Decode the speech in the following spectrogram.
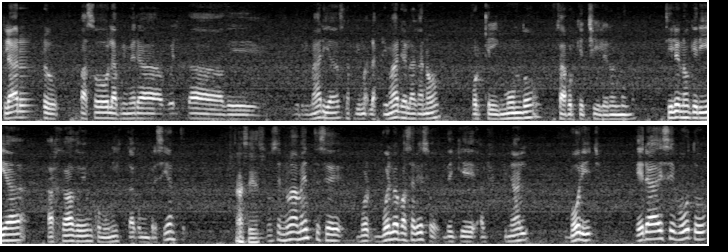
Claro, pasó la primera vuelta de, primarias, las, primarias la ganó porque el mundo, o sea, porque Chile, no el mundo. Chile no quería a Jadwe, un comunista, como presidente. Así es. Entonces nuevamente se vuelve a pasar eso, de que al final Boric era ese voto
